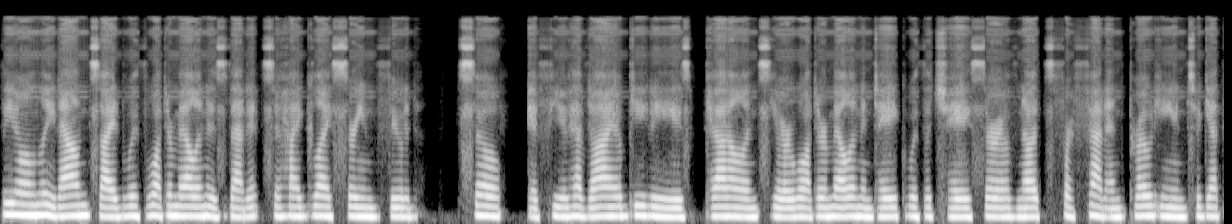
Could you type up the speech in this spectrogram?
The only downside with watermelon is that it's a high glycemic food. So, if you have diabetes, balance your watermelon intake with a chaser of nuts for fat and protein to get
